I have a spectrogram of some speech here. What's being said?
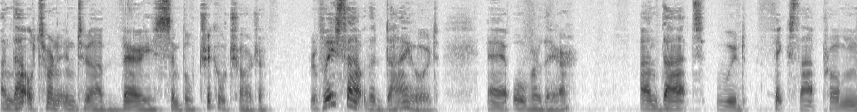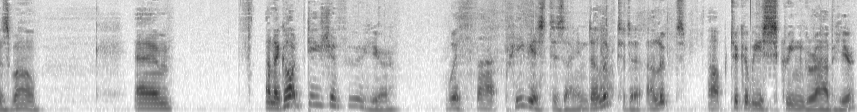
and that will turn it into a very simple trickle charger. Replace that with a diode uh, over there, and that would fix that problem as well. Um, and I got deja vu here with that previous design. I looked at it. I looked up, took a wee screen grab here,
